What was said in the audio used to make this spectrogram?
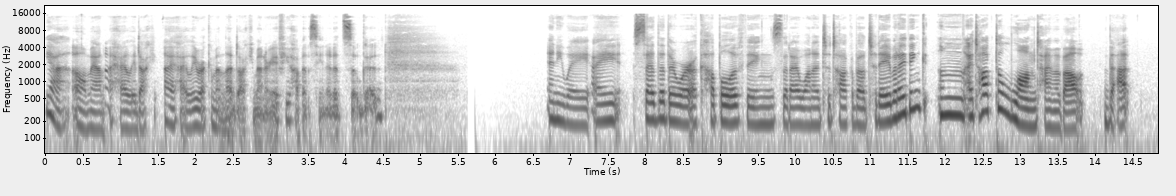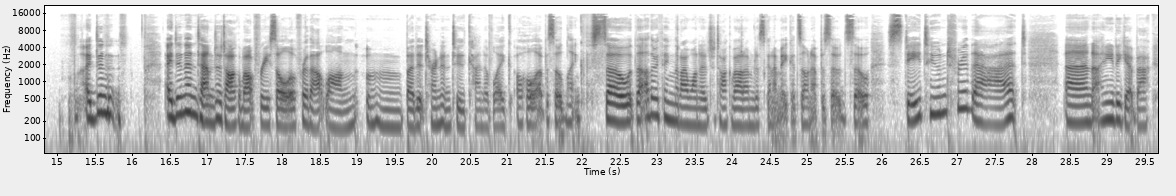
yeah. Oh man, I highly doc I highly recommend that documentary if you haven't seen it. It's so good. Anyway, I said that there were a couple of things that I wanted to talk about today, but I think um, I talked a long time about that. I didn't I didn't intend to talk about free solo for that long, um, but it turned into kind of like a whole episode length. So, the other thing that I wanted to talk about, I'm just going to make its own episode. So, stay tuned for that. And I need to get back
